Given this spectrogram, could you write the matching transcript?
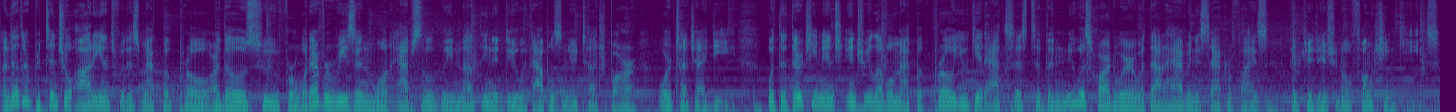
Another potential audience for this MacBook Pro are those who, for whatever reason, want absolutely nothing to do with Apple's new Touch Bar or Touch ID. With the 13 inch entry level MacBook Pro, you get access to the newest hardware without having to sacrifice the traditional function keys.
